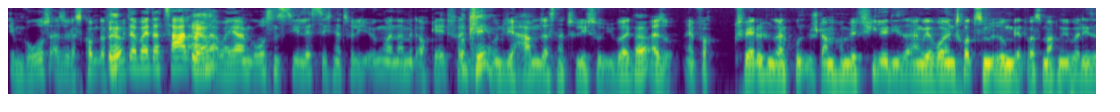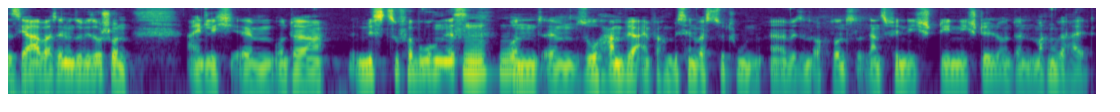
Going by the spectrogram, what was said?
Im Groß, also das kommt auf die Ja. Mitarbeiterzahl an, Ja. aber ja, im großen Stil lässt sich natürlich irgendwann damit auch Geld verdienen. Okay. Und wir haben das natürlich so über, Ja. also einfach quer durch unseren Kundenstamm haben wir viele, die sagen, wir wollen trotzdem irgendetwas machen über dieses Jahr, was ja nun sowieso schon eigentlich ähm, unter Mist zu verbuchen ist. Mhm. Und ähm, so haben wir einfach ein bisschen was zu tun. Äh, wir sind auch sonst ganz findig, stehen nicht still und dann machen wir halt.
